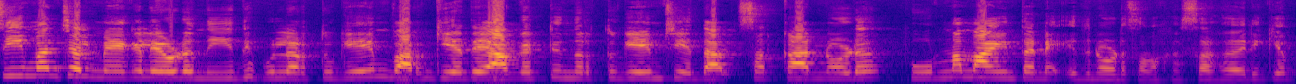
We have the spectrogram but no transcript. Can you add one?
സീമഞ്ചൽ മേഖലയോട് നീതി പുലർത്തുകയും വർഗീയതയെ അകറ്റി നിർത്തുകയും ചെയ്താൽ സർക്കാരിനോട് പൂർണമായും തന്നെ ഇതിനോട് സഹ- സഹകരിക്കും.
